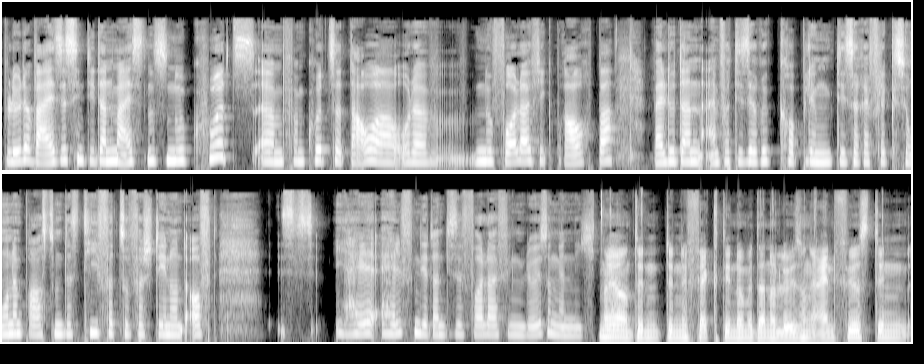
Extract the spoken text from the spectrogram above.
blöderweise sind die dann meistens nur kurz, ähm, von kurzer Dauer oder nur vorläufig brauchbar, weil du dann einfach diese Rückkopplung, diese Reflexionen brauchst, um das tiefer zu verstehen. Und oft es helfen dir dann diese vorläufigen Lösungen nicht. Naja, mehr. und den, den Effekt, den du mit deiner Lösung einführst, den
